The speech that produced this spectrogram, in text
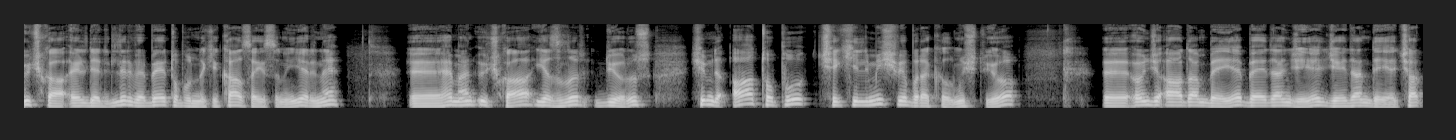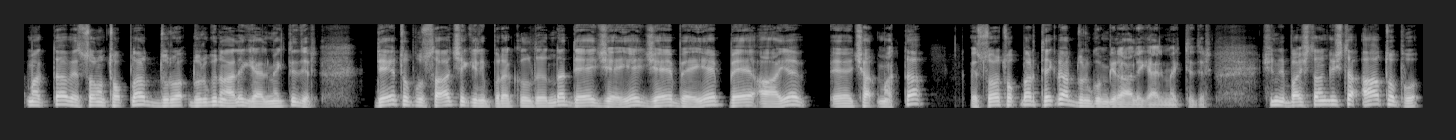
3K elde edilir ve B topundaki K sayısının yerine e, hemen 3K yazılır diyoruz. Şimdi A topu çekilmiş ve bırakılmış diyor. E, önce A'dan B'ye, B'den C'ye, C'den D'ye çarpmakta ve sonra toplar duru- durgun hale gelmektedir. D topu sağa çekilip bırakıldığında DC'ye, CB'ye, BA'ya e, çarpmakta ve sonra toplar tekrar durgun bir hale gelmektedir. Şimdi başlangıçta A topu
